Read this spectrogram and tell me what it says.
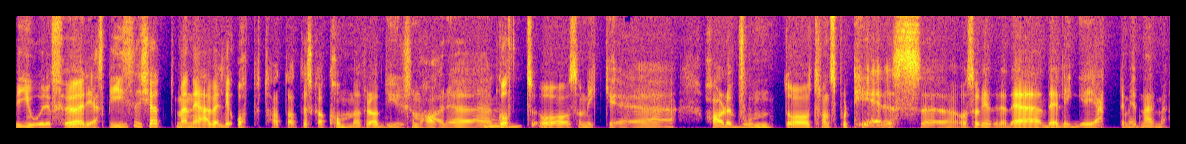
vi gjorde før. Jeg spiser kjøtt, men jeg er veldig opptatt av at det skal komme fra dyr som har det godt, og som ikke har det vondt og transporteres osv. Det, det ligger hjertet mitt nærme.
